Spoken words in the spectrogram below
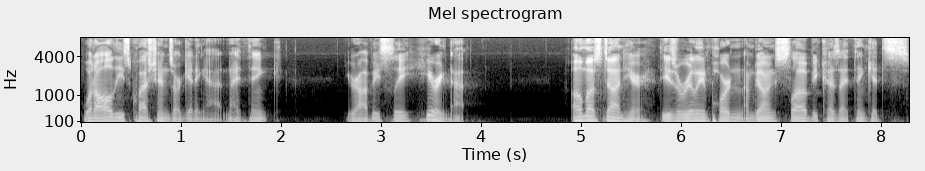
what all these questions are getting at. And I think you're obviously hearing that. Almost done here. These are really important. I'm going slow because I think it's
